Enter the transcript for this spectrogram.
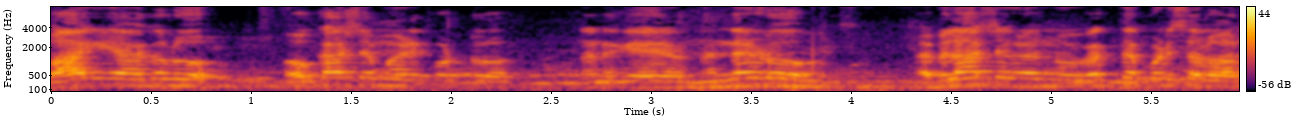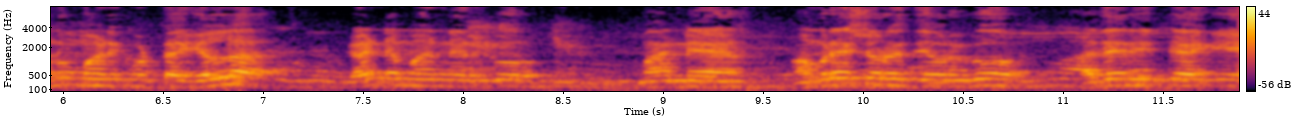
ಭಾಗಿಯಾಗಲು ಅವಕಾಶ ಮಾಡಿಕೊಟ್ಟು ನನಗೆ ನನ್ನೆರಡು ಅಭಿಲಾಷೆಗಳನ್ನು ವ್ಯಕ್ತಪಡಿಸಲು ಅನುವು ಮಾಡಿಕೊಟ್ಟ ಎಲ್ಲ ಗಣ್ಯಮಾನ್ಯರಿಗೂ ಮಾನ್ಯ ಅಮರೇಶ್ವರ ದೇವರಿಗೂ, ಅದೇ ರೀತಿಯಾಗಿ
